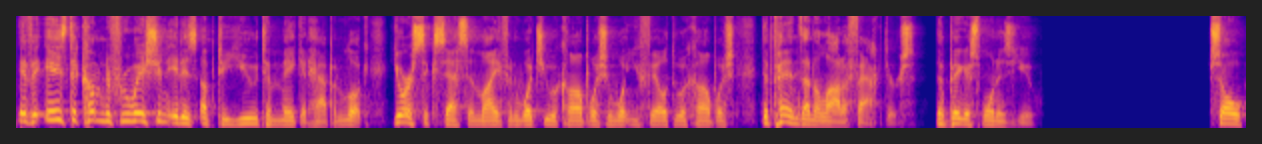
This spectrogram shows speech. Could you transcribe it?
if it is to come to fruition, it is up to you to make it happen. Look, your success in life and what you accomplish and what you fail to accomplish depends on a lot of factors. The biggest one is you. So,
